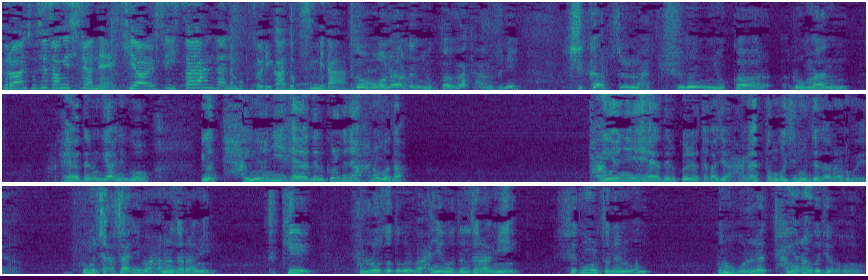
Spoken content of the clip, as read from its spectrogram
그러한 조세정의 실현에 기여할 수 있어야 한다는 목소리가 높습니다. 그 원하는 효과가 단순히 집값을 낮추는 효과로만 해야 되는 게 아니고 이건 당연히 해야 될 걸 그냥 하는 거다. 당연히 해야 될 걸 여태까지 안 했던 것이 문제다라는 거예요. 그러면 자산이 많은 사람이 특히 불로소득을 많이 얻은 사람이 세금을 더 내는 건 그건 원래 당연한 거죠.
